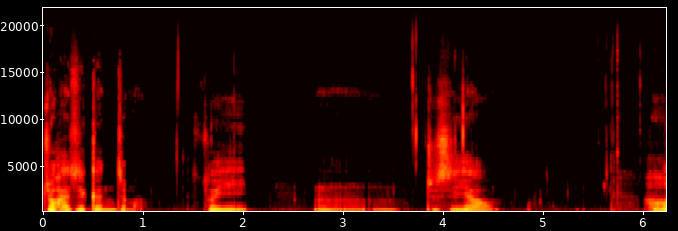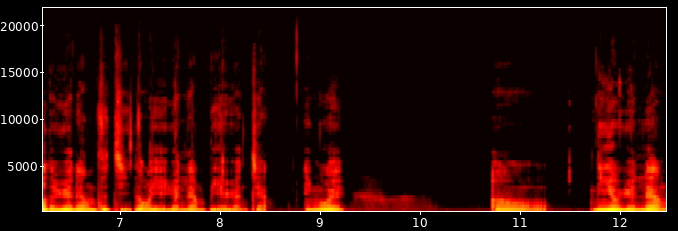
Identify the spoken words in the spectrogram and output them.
就还是跟着嘛，所以，嗯，就是要好好的原谅自己，然后也原谅别人，这样，因为，哦，你有原谅，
